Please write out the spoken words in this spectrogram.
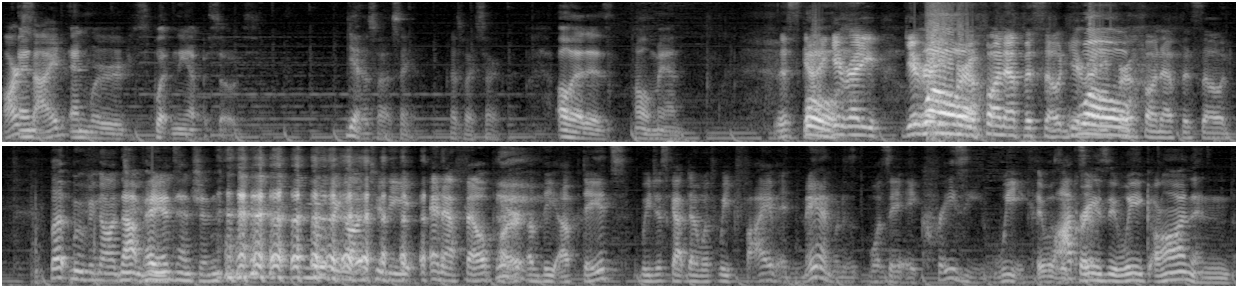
our and, side. and we're splitting the episodes. yeah, that's what I was saying. That's why I started. Oh, that is. Oh man. This guy, Whoa. get ready, get Whoa. ready for a fun episode. Get Whoa. ready for a fun episode. But moving on, Not to paying the, attention. moving on to the NFL part of the updates. We just got done with week five, and man, was, was it a crazy week. It was Lots a of- crazy week on and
